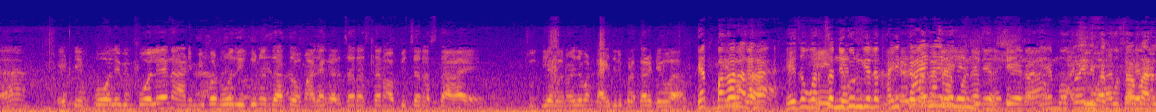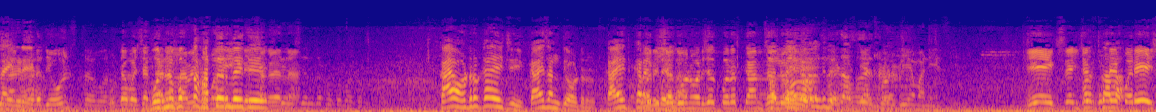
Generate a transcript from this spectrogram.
हा? हे टेम्पोवाले बिंपोवाले आहे ना आणि मी पण रोज इथूनच जातो. माझ्या घरचा रस्ता आणि ऑफिसचा रस्ता आहे. चुतिया बनवायचा पण काहीतरी प्रकार ठेवा. बघा ना आता, हे जर वरचं निघून गेलं खाली काय नाही गेलं अशी देऊन उठा बशा वरनं करायला फक्त लावेल हातरलंय इकडे ते. सगळ्यांना. काय ऑर्डर काय यायची काय सांगते ऑर्डर काय वर्ष करायचं दोन वर्षात परत काम चालू आहे. हे एक्सटेन्शन कुठे परेश?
